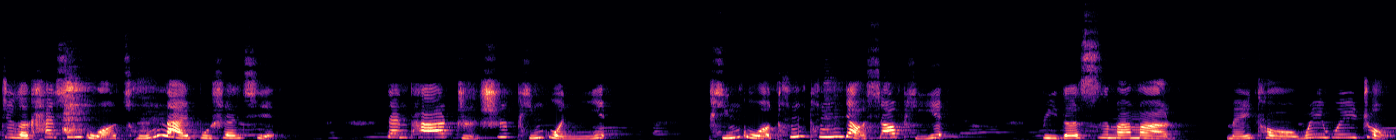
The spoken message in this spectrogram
这个开心果从来不生气，但他只吃苹果泥，苹果通通要削皮。彼得斯妈妈眉头微微皱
